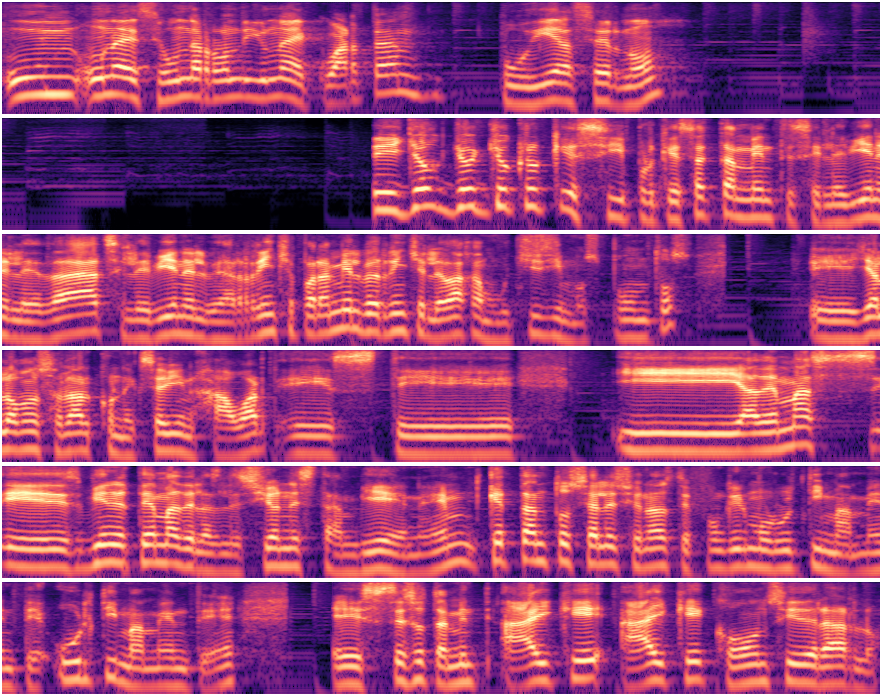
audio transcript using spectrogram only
una de segunda ronda y una de cuarta pudiera ser, ¿no? Sí, yo, yo, yo creo que sí, porque exactamente se le viene la edad, se le viene el berrinche. Para mí el berrinche le baja muchísimos puntos. Eh, ya lo vamos a hablar con Xavier Howard. Este, y además viene el tema de las lesiones también. ¿eh? ¿Qué tanto se ha lesionado Stephon Gilmore últimamente? Últimamente. ¿eh? Es, eso también hay que, hay que considerarlo.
